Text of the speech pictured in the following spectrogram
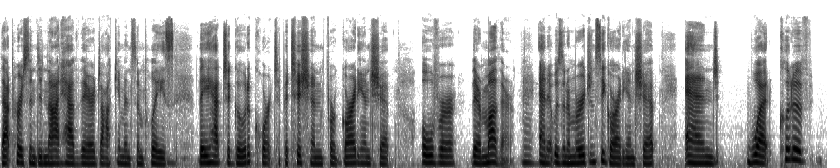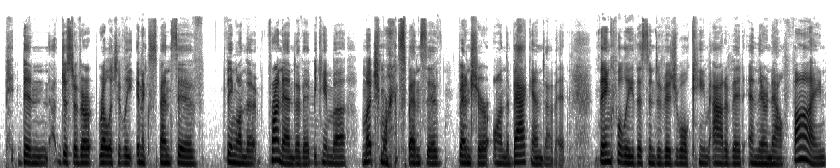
That person did not have their documents in place. They had to go to court to petition for guardianship over their mother. And it was an emergency guardianship. And what could have been just a relatively inexpensive thing on the front end of it mm-hmm. became a much more expensive venture on the back end of it. Thankfully, this individual came out of it and they're now fine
